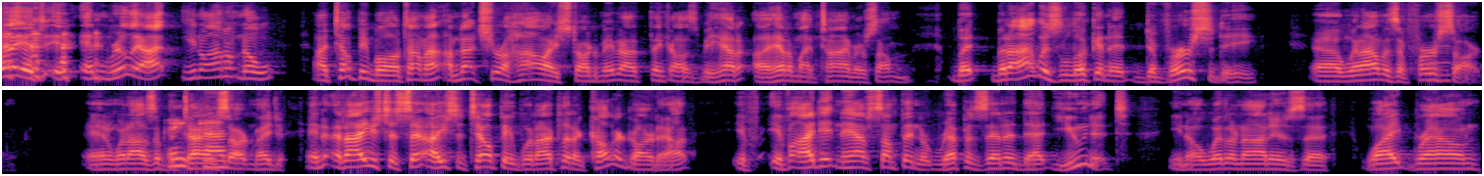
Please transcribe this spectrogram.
Well, it's it, and really, I, you know, I don't know. I tell people all the time. I, I'm not sure how I started. Maybe I think I was ahead, ahead of my time or something. But but I was looking at diversity uh, when I was a first Uh, sergeant, and when I was a Thank battalion God. sergeant major. And and I used to say, I used to tell people when I put a color guard out, if if I didn't have something that represented that unit, you know, whether or not it's uh, white, brown,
